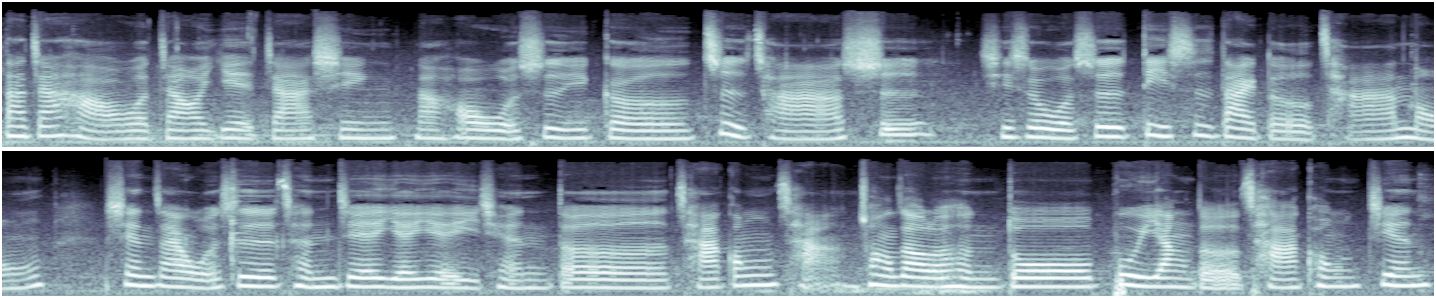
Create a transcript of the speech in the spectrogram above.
大家好我叫叶嘉欣然后我是一个制茶师。其实我是第四代的茶农。现在我是承接爷爷以前的茶工厂创造了很多不一样的茶空间。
